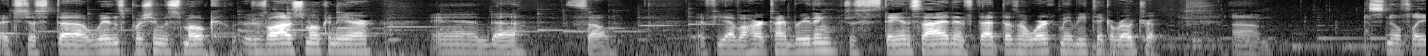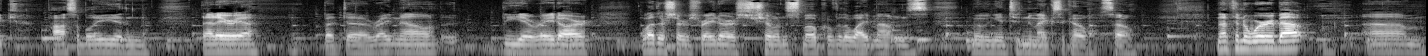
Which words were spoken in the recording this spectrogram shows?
it's just uh, winds pushing the smoke. There's a lot of smoke in the air, and uh, so if you have a hard time breathing, just stay inside. And if that doesn't work, maybe take a road trip. Um, snowflake possibly in that area, but uh, right now the uh, radar Weather Service radar is showing smoke over the White Mountains moving into New Mexico. So, nothing to worry about. Um,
